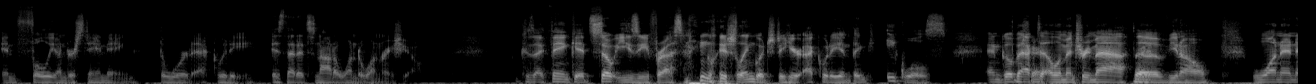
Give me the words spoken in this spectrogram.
in fully understanding the word equity is that it's not a one to one ratio. because I think it's so easy for us in English language to hear equity and think equals and go back sure. to elementary math right. of you know one and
